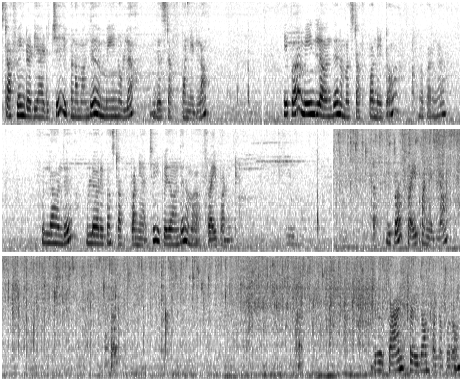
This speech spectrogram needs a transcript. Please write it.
ஸ்டஃபிங் ரெடி ஆகிடுச்சு இப்போ நம்ம வந்து மீன் உள்ள இந்த ஸ்டஃப் பண்ணிடலாம். இப்போ மீனில் வந்து நம்ம ஸ்டஃப் பண்ணிட்டோம். இங்கே பாருங்கள் ஃபுல்லாக வந்து உள்ள வரைக்கும் ஸ்டஃப் பண்ணியாச்சு. இப்போ இதை வந்து நம்ம ஃப்ரை பண்ணிக்கலாம். இப்போ ஃப்ரை பண்ணிடலாம். இது பேன் ஃப்ரை தான் பண்ண போகிறோம்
